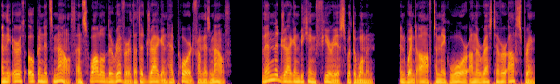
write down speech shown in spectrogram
and the earth opened its mouth and swallowed the river that the dragon had poured from his mouth. Then the dragon became furious with the woman, and went off to make war on the rest of her offspring,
